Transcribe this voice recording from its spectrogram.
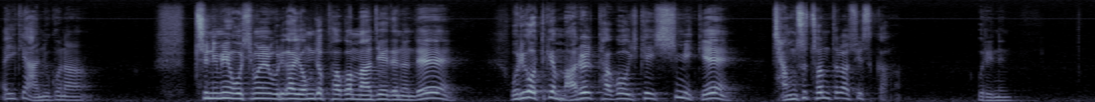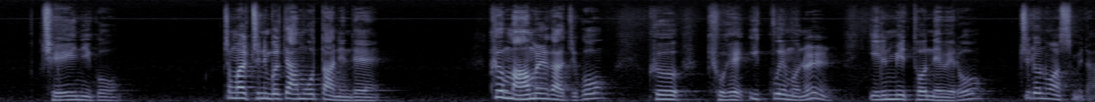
아, 이게 아니구나. 주님의 오심을 우리가 영접하고 맞이해야 되는데 우리가 어떻게 말을 타고 이렇게 힘 있게 장수처럼 들어갈 수 있을까? 우리는 죄인이고 정말 주님 볼 때 아무것도 아닌데 그 마음을 가지고 그 교회 입구의 문을 1미터 내외로 줄여 놓았습니다.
